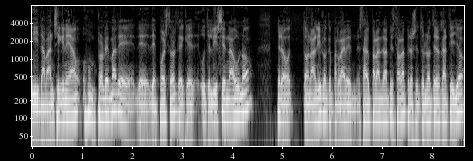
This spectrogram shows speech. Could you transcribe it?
i davant sí que n'hi ha un problema de, de, de puestos, de que utilitzen a uno però donar-li el que parlàvem estàvem parlant de la pistola, però si tu no tens gatillo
